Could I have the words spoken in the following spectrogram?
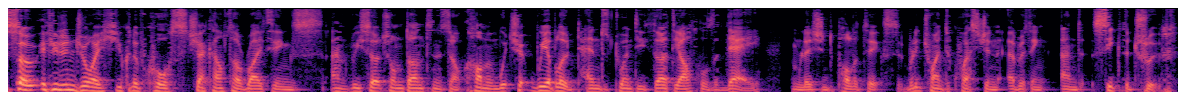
So, if you'd enjoy, you can of course check out our writings and research on Darntons.com, in which we upload 10 to 20, 30 articles a day in relation to politics, really trying to question everything and seek the truth.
